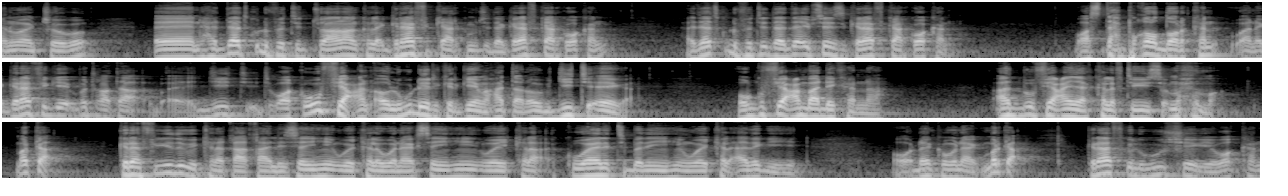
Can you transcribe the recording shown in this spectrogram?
anu aan joogo. Haddaad ku dhufatid dukaanahan kale graphic cardka ma jirta graphic cardka waa kan. Haddaad ku dhufatid haddaa iibsanaysid graphic cardka waa kan waa saddex boqol dollar kan waana grafigi mataqataa g t waa ugu fiican oo lagu dheeri kara game xataa oo g t a ga ugu fiican baa dhigi karnaa. Aad buu u fiican yahay kalaftigiisa ma xuma. Marka grafiyadu way kala qaaqaalisan yihiin way kala wanaagsan yihiin way kala quality badan yihiin way kala adag yihiin oo dhanka wanaag. Marka grafiga lagu sheegayo waa kan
